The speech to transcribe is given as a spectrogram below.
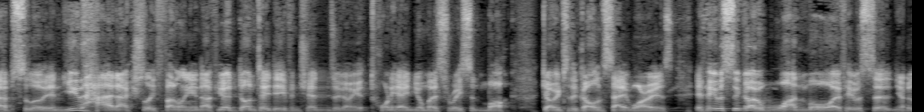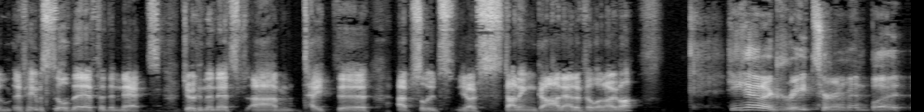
Absolutely. And you had actually, funnily enough, you had Donte DiVincenzo going at 28 in your most recent mock, going to the Golden State Warriors. If he was to go one more, if he was to, you know, if he was still there for the Nets, do you reckon the Nets um, take the absolute, you know, stunning guard out of Villanova? He had a great tournament, but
